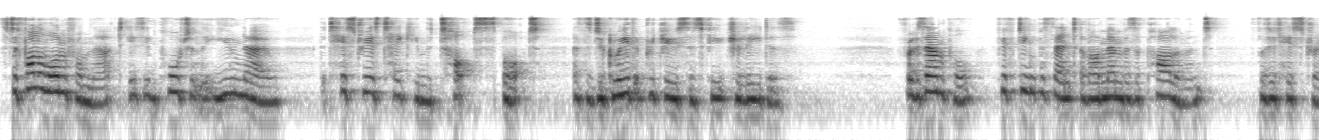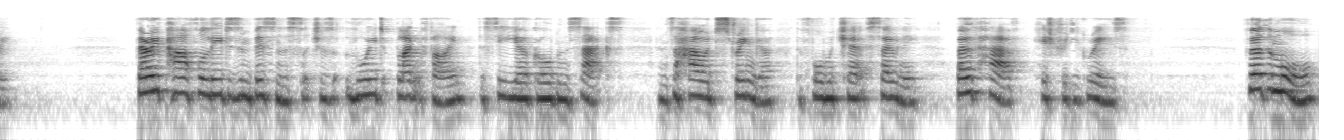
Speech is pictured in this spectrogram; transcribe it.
So to follow on from that, it's important that you know that history is taking the top spot as the degree that produces future leaders. For example, 15% of our members of parliament studied history. Very powerful leaders in business such as Lloyd Blankfein, the CEO of Goldman Sachs, and Sir Howard Stringer, the former chair of Sony, both have history degrees. Furthermore,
